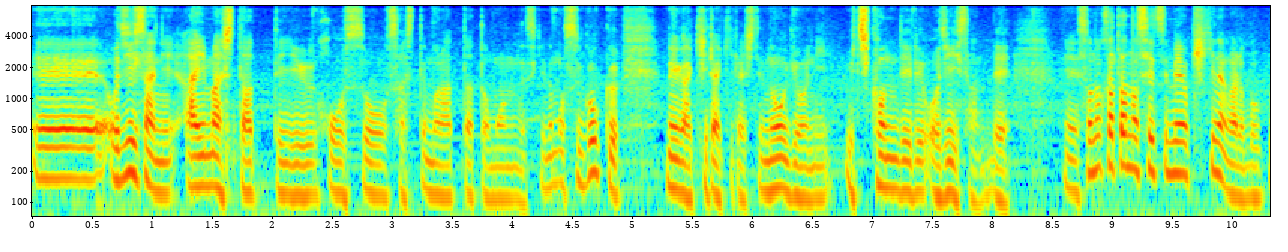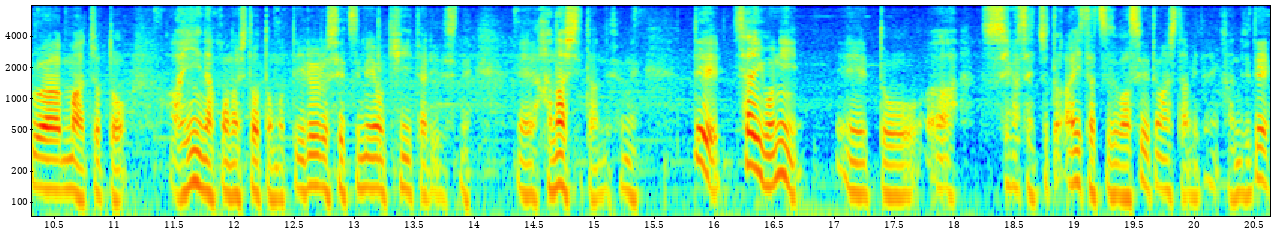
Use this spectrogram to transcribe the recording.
えー、おじいさんに会いましたっていう放送をさせてもらったと思うんですけどもすごく目がキラキラして農業に打ち込んでいるおじいさんで、えー、その方の説明を聞きながら僕はまあちょっとあいいなこの人と思っていろいろ説明を聞いたりですね、えー、話してたんですよね。で最後にえーと、あすいませんちょっと挨拶忘れてましたみたいな感じで、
